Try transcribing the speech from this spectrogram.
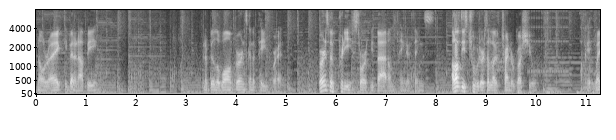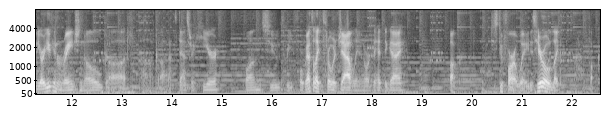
No, right? He better not be. Gonna build a wall and Bern's gonna pay for it. Bern's been pretty historically bad on paying their things. I love these troubadours are like trying to rush you. Okay, Wendy, are you even in range? No, god. Oh god, I have to dance right here. One, two, three, four. We have to like throw a javelin in order to hit the guy. Fuck. She's too far away. This hero, like, ah, fuck.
